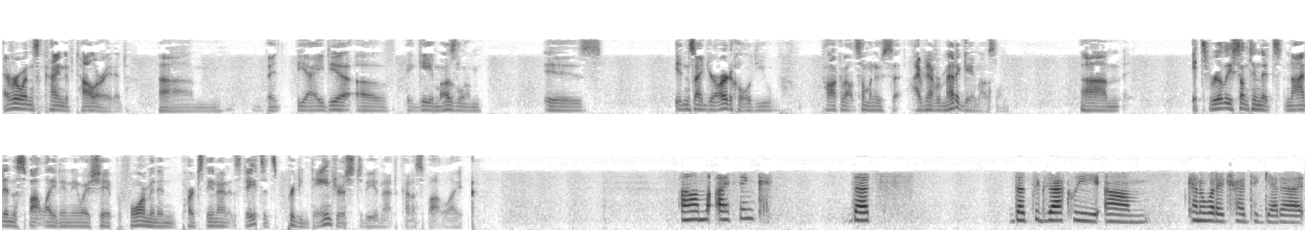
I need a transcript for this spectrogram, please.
everyone's kind of tolerated. Um, but the idea of a gay Muslim is inside your article. You talk about someone who said, I've never met a gay Muslim. Um, it's really something that's not in the spotlight in any way, shape, or form. And in parts of the United States, it's pretty dangerous to be in that kind of spotlight. Um, I think that's that's exactly um, kind of what I tried to get at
